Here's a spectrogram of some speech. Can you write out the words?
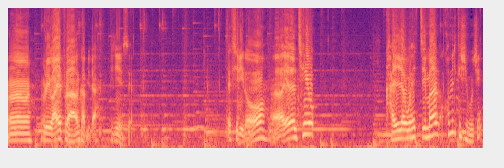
어, 우리 와이프랑 갑니다. 비즈니스. 섹시리도. 어, 얘는 체육 가려고 했지만 커뮤니케이션이 뭐지?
